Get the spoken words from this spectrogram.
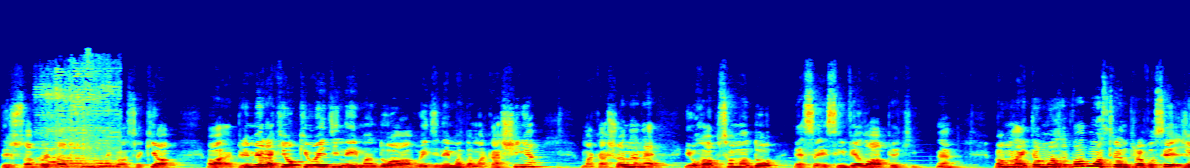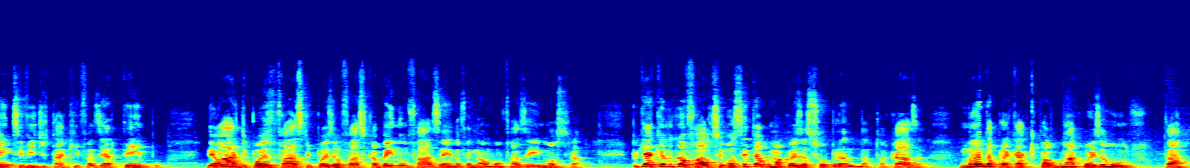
Deixa eu só cortar o som do negócio aqui, ó. ó. Primeiro aqui o que o Ednei mandou, ó. O Ednei mandou uma caixinha, uma caixona, né? E o Robson mandou essa, esse envelope aqui, né? Vamos lá, então vou mostrando para você. Gente, esse vídeo tá aqui fazia tempo. Eu, ah, depois eu faço, depois eu faço, acabei não fazendo. Eu falei, não, vamos fazer e mostrar. Porque é aquilo que eu falo, se você tem alguma coisa sobrando na tua casa, manda para cá que para alguma coisa eu uso, tá?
